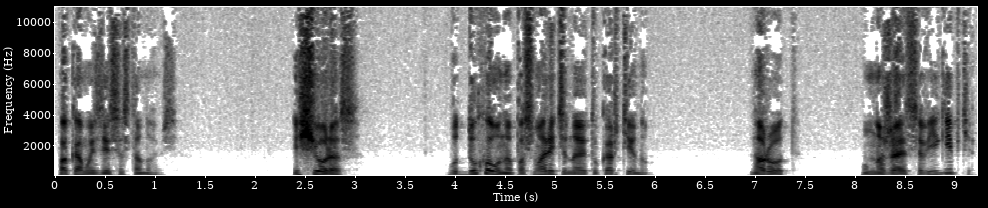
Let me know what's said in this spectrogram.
Пока мы здесь остановимся. Еще раз. Вот духовно посмотрите на эту картину. Народ умножается в Египте,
